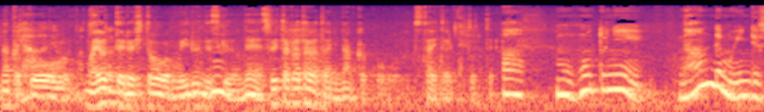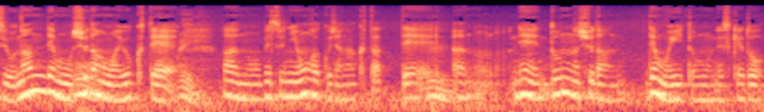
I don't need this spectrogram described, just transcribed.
なんかこう迷ってる人もいるんですけどね、そういった方々になんかこう伝えたいことって。あもう本当に何でもいいんですよ。何でも手段は良くて、はい。あの別に音楽じゃなくたって、うん。あのね、どんな手段でもいいと思うんですけど、も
